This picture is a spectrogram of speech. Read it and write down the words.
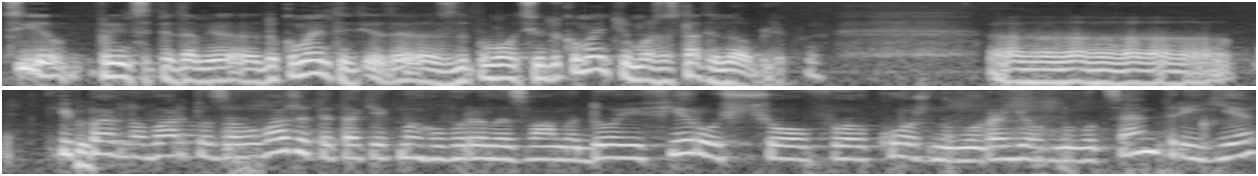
Ці, в принципі, там документи, з допомогою цих документів можна стати на облік. І певно варто зауважити, так як ми говорили з вами до ефіру, що в кожному районному центрі є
